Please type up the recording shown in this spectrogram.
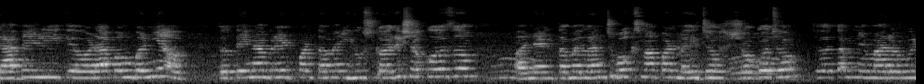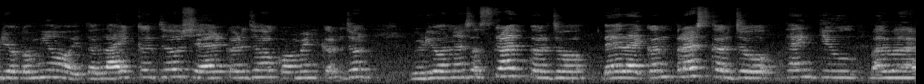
દાબેલી કે વડાપાઉં બન્યા હોય, તો તેના બ્રેડ પણ તમે યુઝ કરી શકો છો. અને તમે લંચ બોક્સમાં પણ લઈ જઈ શકો છો. જો તમને મારો વીડિયો ગમ્યો હોય, તો લાઈક કરજો શેર કરજો કોમેન્ટ કરજો. વિડીયોને સબસ્ક્રાઇબ કરજો બેલ આઇકન પ્રેસ કરજો. Thank you bye bye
